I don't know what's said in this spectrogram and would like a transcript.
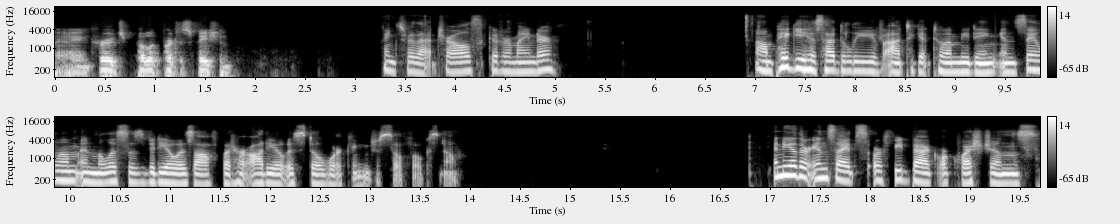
I encourage public participation. Thanks for that, Charles. Good reminder. Um, Peggy has had to leave uh, to get to a meeting in Salem, and Melissa's video is off, but her audio is still working, just so folks know. Any other insights or feedback or questions?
